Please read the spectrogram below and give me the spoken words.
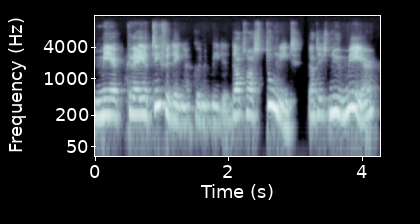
meer creatieve dingen kunnen bieden. Dat was toen niet. Dat is nu meer.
